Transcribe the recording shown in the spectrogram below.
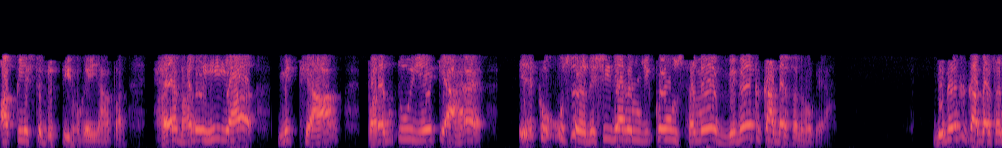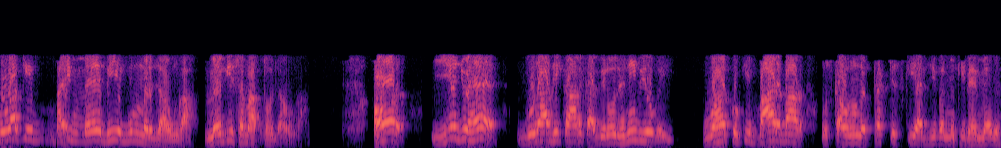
अक्लिष्ट वृत्ति हो गई यहाँ पर। है भले ही यह मिथ्या, परंतु ये क्या है, एक उस ऋषि दयानंद जी को उस समय विवेक का दर्शन हो गया। विवेक का दर्शन हुआ कि भाई मैं भी एक दिन मर जाऊँगा, मैं भी समाप्त हो जाऊँगा। और ये जो है, गुणाधिकार का विरोधनी भी हो गई। वह क्योंकि बार बार उसका उन्होंने प्रैक्टिस किया जीवन में कि भाई मैं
